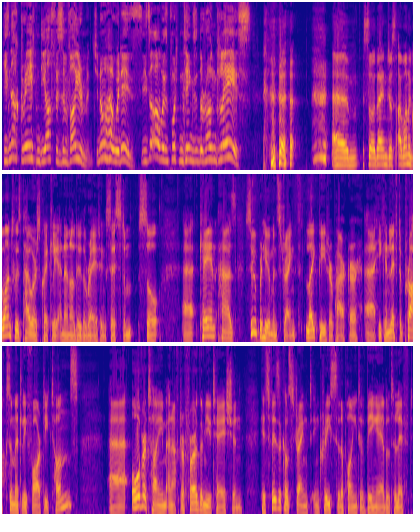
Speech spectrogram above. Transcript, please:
he's not great in the office environment. You know how it is. He's always putting things in the wrong place. Um, so then, just I want to go on to his powers quickly, and then I'll do the rating system. So, uh, Kaine has superhuman strength, like Peter Parker. Uh, he can lift approximately forty tons. Uh, over time and after further mutation, his physical strength increased to the point of being able to lift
